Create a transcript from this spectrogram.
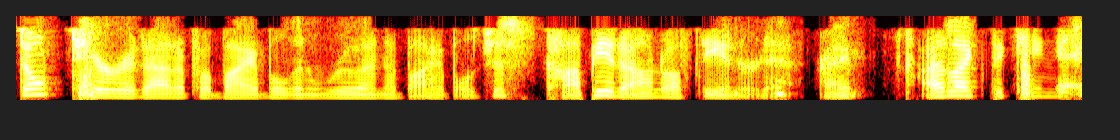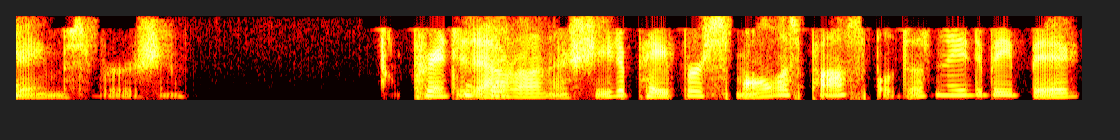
Don't tear it out of a Bible and ruin a Bible. Just copy it out off the internet, right? I like the King Okay. James version. Print it out on a sheet of paper, small as possible. It doesn't need to be big.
